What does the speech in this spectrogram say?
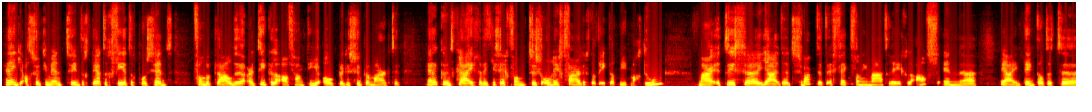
hè, je assortiment 20, 30, 40 procent van bepaalde artikelen afhangt die je ook bij de supermarkten hè, kunt krijgen. Dat je zegt van het is onrechtvaardig dat ik dat niet mag doen. Maar het, is, uh, ja, het zwakt het effect van die maatregelen af. En uh, ja, ik denk dat het, uh,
